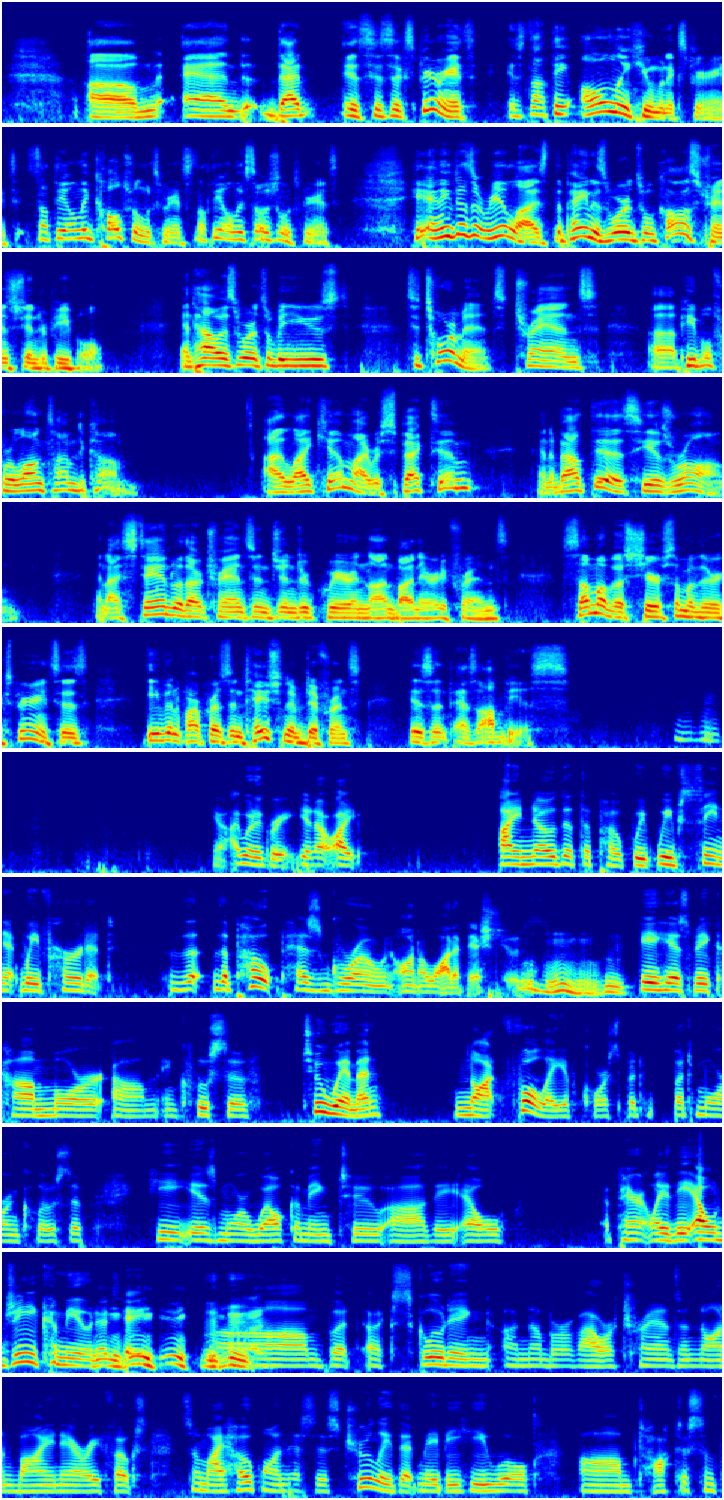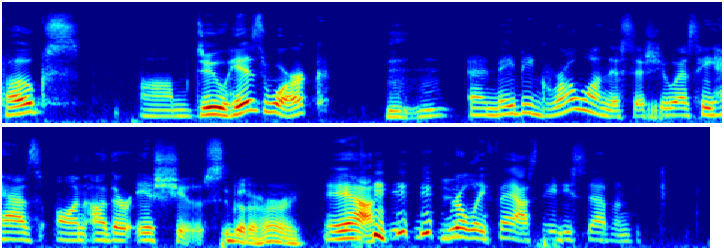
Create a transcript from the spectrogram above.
Um, and that is his experience. It's not the only human experience. It's not the only cultural experience. It's not the only social experience. He, and he doesn't realize the pain his words will cause transgender people and how his words will be used to torment trans uh, people for a long time to come. I like him. I respect him. And about this, he is wrong. And I stand with our trans and gender queer and non-binary friends. Some of us share some of their experiences, even if our presentation of difference isn't as obvious. Yeah, I would agree. You know, I I know that the Pope, we, we've seen it, we've heard it. The, the Pope has grown on a lot of issues. He has become more um, inclusive to women, not fully, of course, but but more inclusive. He is more welcoming to uh, the L, apparently the LG community, um, but excluding a number of our trans and non-binary folks. So my hope on this is truly that maybe he will um, talk to some folks, um, do his work, and maybe grow on this issue as he has on other issues. You better hurry. Yeah, really fast. 87.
